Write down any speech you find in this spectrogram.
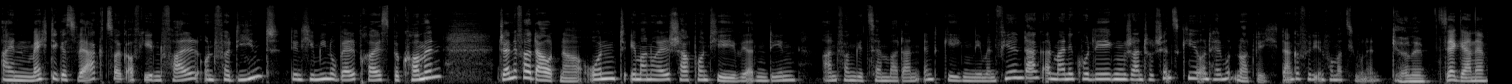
ein mächtiges Werkzeug auf jeden Fall und verdient den Chemie-Nobelpreis bekommen. Jennifer Dautner und Emmanuel Charpentier werden den Anfang Dezember dann entgegennehmen. Vielen Dank an meine Kollegen Jan Tuczynski und Helmut Nordwig. Danke für die Informationen. Gerne. Sehr gerne.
